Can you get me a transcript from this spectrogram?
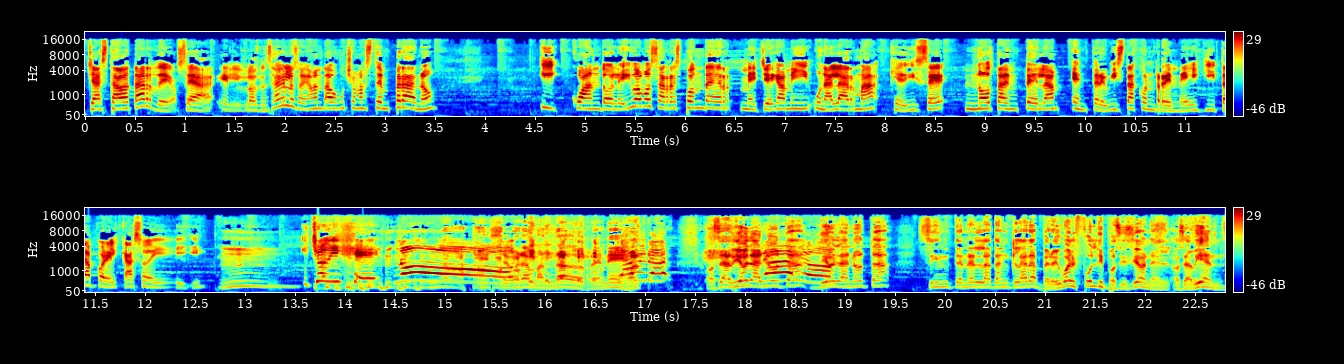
ya estaba tarde. O sea, los mensajes los había mandado mucho más temprano. Y cuando le íbamos a responder, me llega a mí una alarma que dice nota en tela, entrevista con René Higuita por el caso de Iggy. Mm. Y yo dije, no. ¿Qué se habrá mandado René? O sea, dio la Claro. nota, dio la nota sin tenerla tan clara, pero igual full disposición él. O sea, bien.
